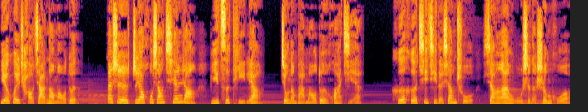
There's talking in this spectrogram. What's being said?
也会吵架闹矛盾，但是只要互相谦让、彼此体谅，就能把矛盾化解，和和气气的相处，相安无事的生活。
